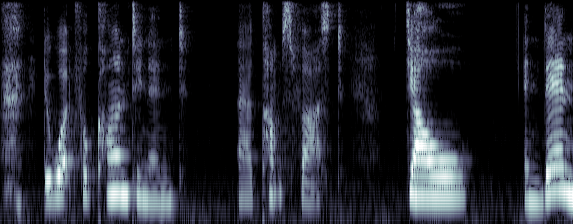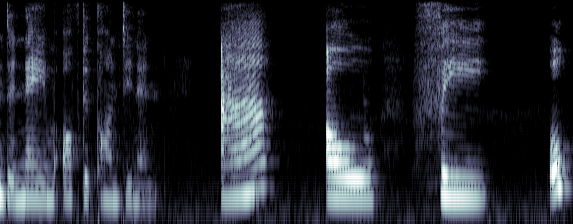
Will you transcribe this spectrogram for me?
the word for continent uh, comes first. Châu, and then the name of the continent. Á, Âu, Phi, Úc.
